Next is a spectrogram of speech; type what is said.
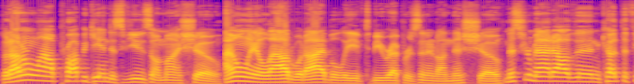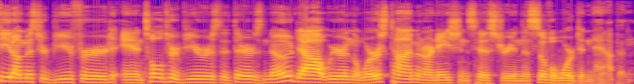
but I don't allow propagandist views on my show. I only allowed what I believe to be represented on this show. Mr. Maddow then cut the feed on Mr. Buford and told her viewers that there is no doubt we are in the worst time in our nation's history and the Civil War didn't happen.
